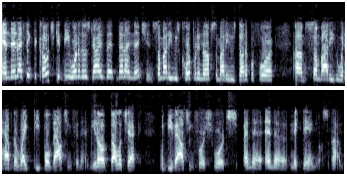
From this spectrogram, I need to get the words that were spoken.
And then I think the coach could be one of those guys that that I mentioned, somebody who's corporate enough, somebody who's done it before, um, somebody who would have the right people vouching for them. You know, Belichick would be vouching for Schwartz and uh, and uh, McDaniel's. Um,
